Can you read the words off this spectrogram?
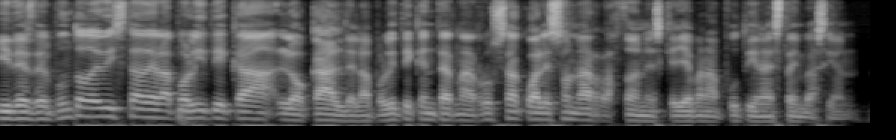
Y desde el punto de vista de la política local, de la política interna rusa, ¿cuáles son las razones que llevan a Putin a esta invasión?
